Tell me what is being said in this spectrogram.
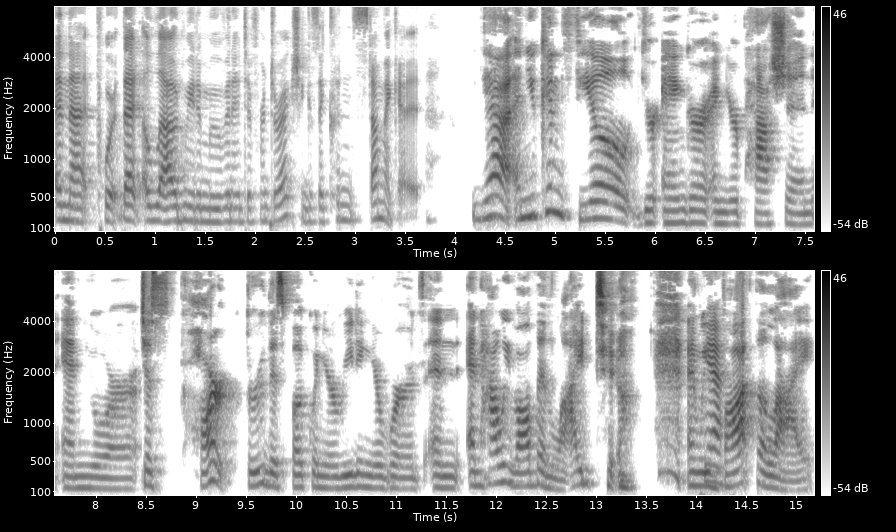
and that poor, that allowed me to move in a different direction because i couldn't stomach it. Yeah, and you can feel your anger and your passion and your just heart through this book when you're reading your words and and how we've all been lied to and we yeah. bought the lie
